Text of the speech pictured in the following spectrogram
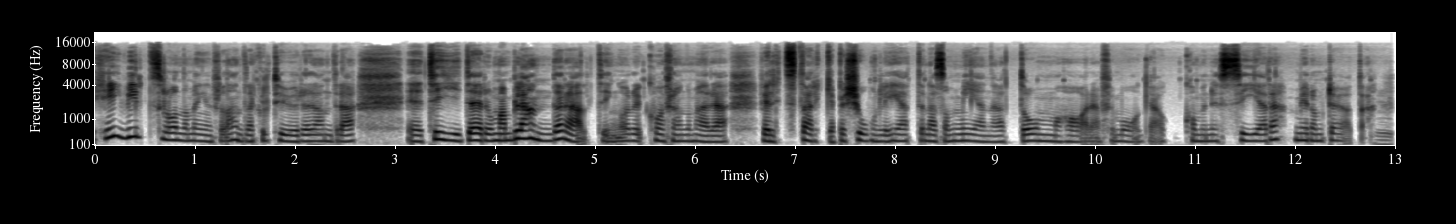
hej vilt så lånar man in från andra kulturer, andra eh, tider och man blandar allting och det kommer fram de här eh, väldigt starka personligheterna som menar att de har en förmåga att kommunicera med de döda. Mm.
